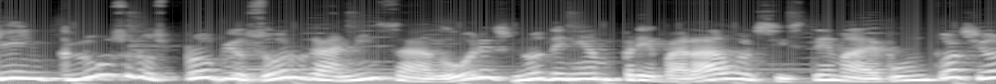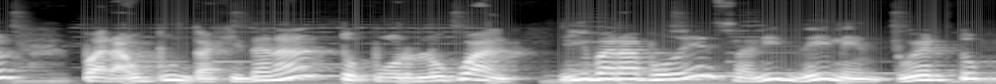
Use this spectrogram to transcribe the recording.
que incluso los propios organizadores no tenían preparado el sistema de puntuación para un puntaje tan alto, por lo cual, y para poder salir del entuerto,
